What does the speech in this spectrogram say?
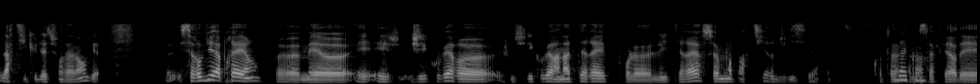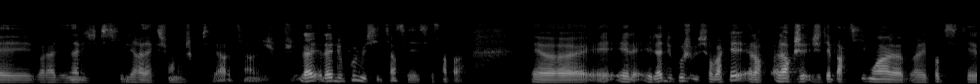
l'articulation de la langue, c'est revenu après, hein, euh, mais euh, et, j'ai découvert, euh, je me suis découvert un intérêt pour le, littéraire seulement à partir du lycée en fait. Quand on a commencé à faire des, voilà, des analyses de style, des rédactions, je me suis dit, ah, tiens, là, du coup, je me suis dit, tiens, c'est sympa. Et, et, là, du coup, je me suis embarqué. Alors, alors que j'étais parti, moi, à l'époque, c'était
